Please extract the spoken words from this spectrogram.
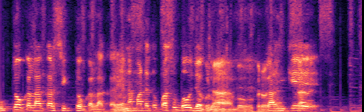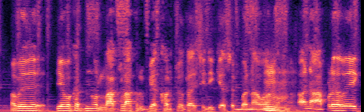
ઉગતો કલાકાર શીખતો કલાકાર એના માટે તો પાછું બહુ ઝઘડું કારણ કે હવે તે વખતનો લાખ લાખ રૂપિયા ખર્ચો થાય સીડી કેસેટ બનાવવાનો. અને આપણે હવે એક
